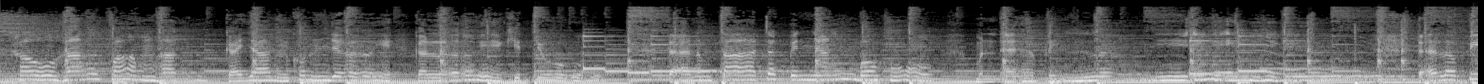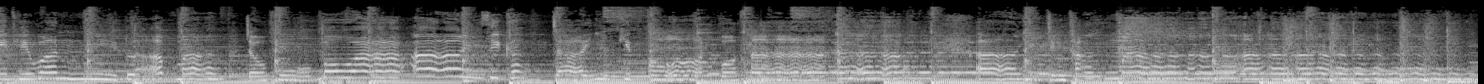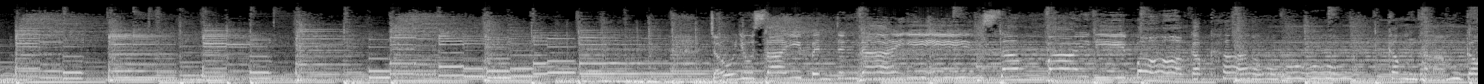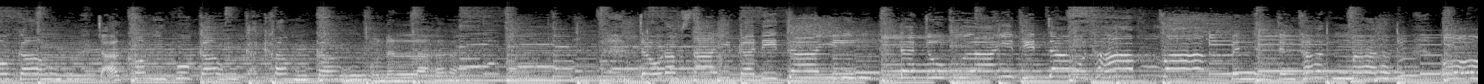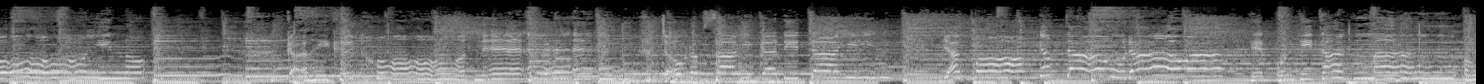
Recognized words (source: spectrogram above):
กเข้าหาความหักกะยันคนเยยก็เลยคิดอยู่ แต่น้ำตาจักเป็นยังบ่ฮู้มันแอบปรินเลยแต่ละปีที่วันนี้กลับมา เจ้าหูบอกว่าอายสิข้าใจคิดอดบ่หาอายจึงทักมา ใสเป็นจังใดสบายดีบ่กับเขาคำถามเก่าๆ จากคนผู้เก่ากับคำเก่านั่นละเจ้ารับสายก็ดีใจ ก็ดีใจ อยากบอกกับเจ้าดาว่าเหตุผลที่ทักมาโอ้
